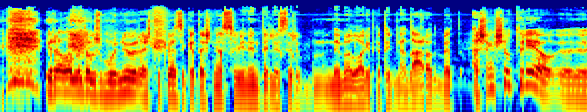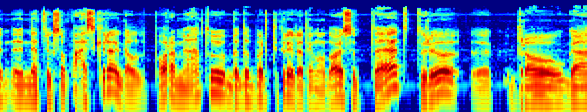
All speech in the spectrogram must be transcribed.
Yra labai daug žmonių ir aš tikiuosi, kad aš nesu vienintelis ir nemeluokit, kad taip nedarot, bet aš anksčiau turėjau e, Netflixo paskyrą, gal porą metų, bet dabar tikrai retai naudojuosi, tad turiu e, draugą,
